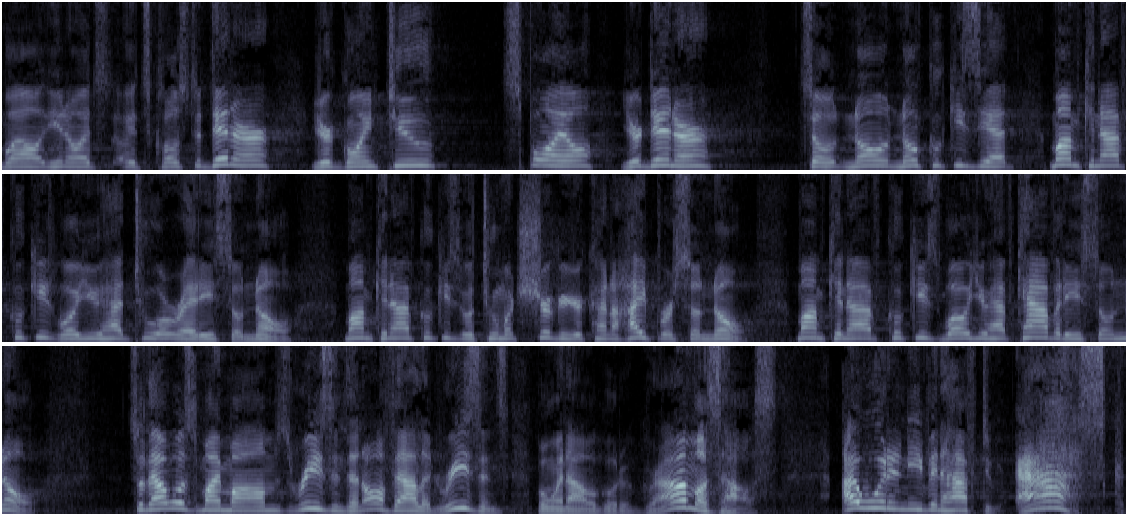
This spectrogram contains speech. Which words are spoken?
Well, you know, it's, it's close to dinner. You're going to spoil your dinner. So, no, no cookies yet. Mom, can I have cookies? Well, you had two already, so no. Mom, can I have cookies with too much sugar? You're kind of hyper, so no. Mom, can I have cookies? Well, you have cavities, so no. So that was my mom's reasons, and all valid reasons. But when I would go to grandma's house, I wouldn't even have to ask.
